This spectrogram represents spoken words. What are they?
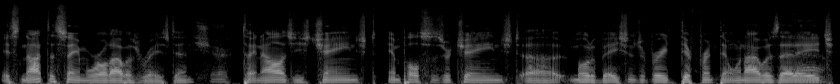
It's not the same world I was raised in. Sure. Technology's changed, impulses are changed, uh, motivations are very different than when I was that Yeah. age.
